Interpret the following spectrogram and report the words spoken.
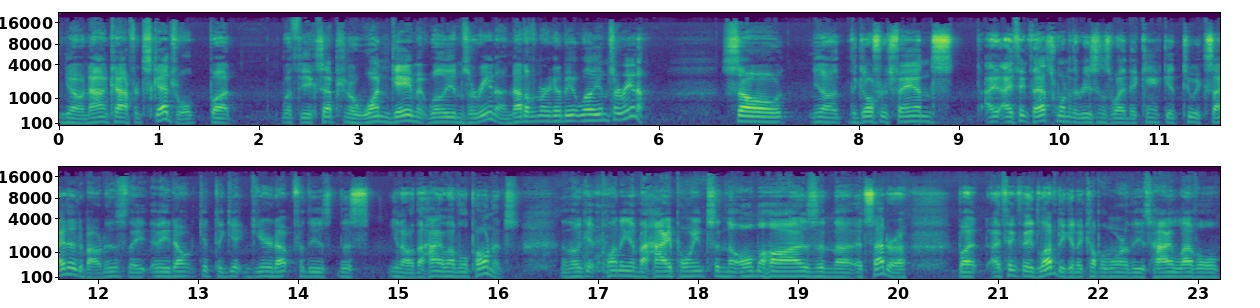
you know, non-conference schedule, but with the exception of one game at Williams Arena, none of them are going to be at Williams Arena. So you know, the Gophers fans I, I, think that's one of the reasons why they can't get too excited about it is they, they don't get to get geared up for these this you know the high level opponents, and they'll get plenty of the high points and the Omahas and the etc. But I think they'd love to get a couple more of these high level,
